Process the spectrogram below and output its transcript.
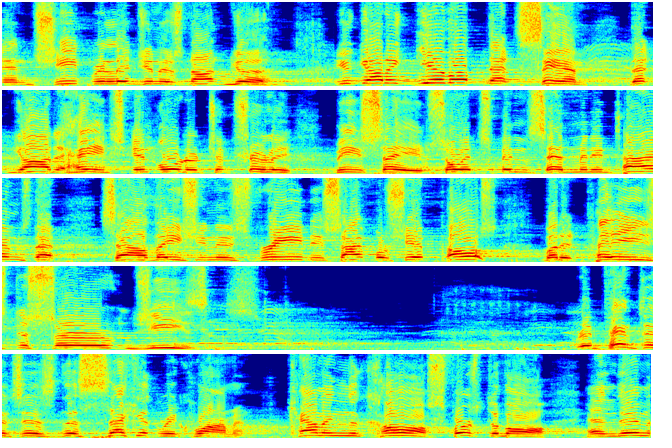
and cheap religion is not good. You gotta give up that sin that God hates in order to truly be saved. So it's been said many times that salvation is free, discipleship costs, but it pays to serve Jesus. Repentance is the second requirement counting the cost, first of all. And then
